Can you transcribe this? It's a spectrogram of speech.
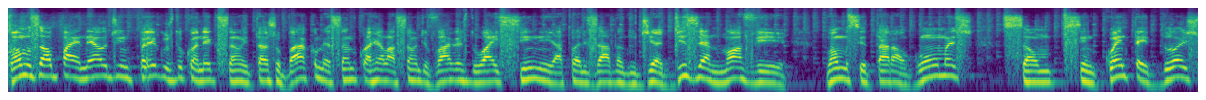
Vamos ao painel de empregos do Conexão Itajubá, começando com a relação de vagas do iCine atualizada no dia 19. Vamos citar algumas. São 52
